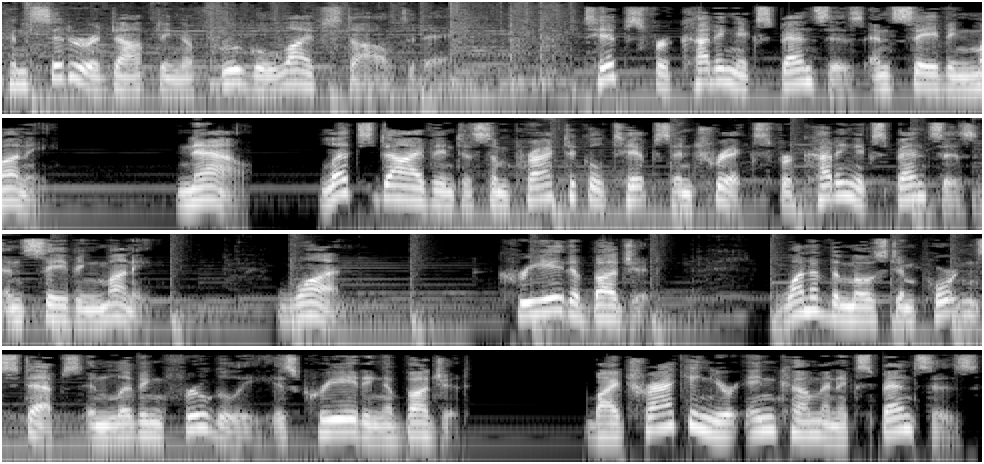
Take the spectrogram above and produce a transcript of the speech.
consider adopting a frugal lifestyle today. Tips for cutting expenses and saving money. Now, let's dive into some practical tips and tricks for cutting expenses and saving money. 1. Create a budget. One of the most important steps in living frugally is creating a budget. By tracking your income and expenses,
